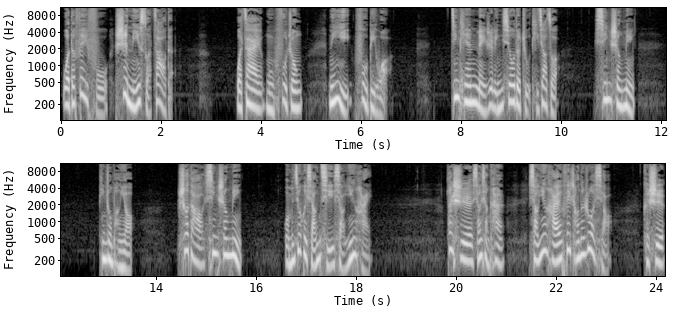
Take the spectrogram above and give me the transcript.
我的肺腑是你所造的，我在母腹中，你已复庇我。”今天每日灵修的主题叫做“新生命”。听众朋友，说到新生命。我们就会想起小婴孩，但是想想看，小婴孩非常的弱小，可是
